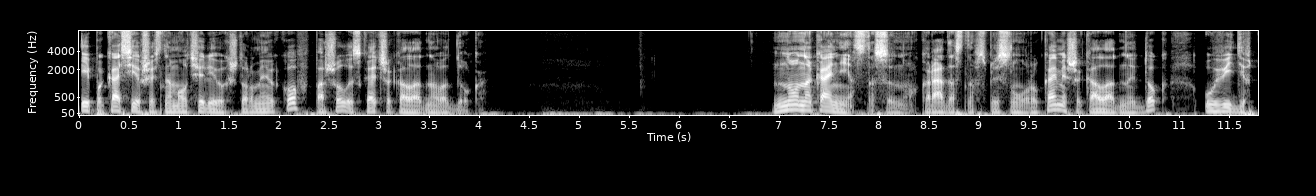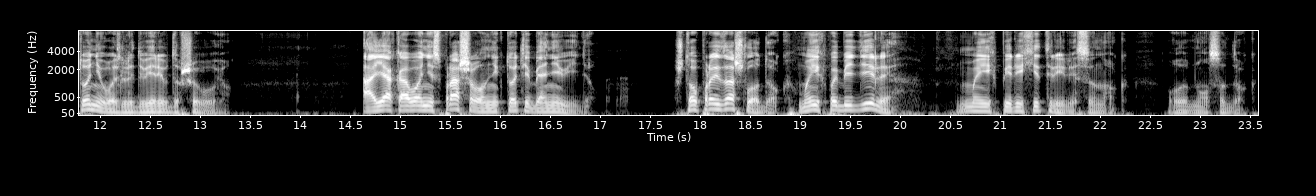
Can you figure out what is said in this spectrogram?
и, покосившись на молчаливых штурмовиков, пошел искать шоколадного дока. «Ну, наконец-то, сынок!» — радостно всплеснул руками шоколадный док, увидев Тони возле двери в душевую. «А я кого не спрашивал, никто тебя не видел». «Что произошло, док? Мы их победили?» «Мы их перехитрили, сынок», — улыбнулся док.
